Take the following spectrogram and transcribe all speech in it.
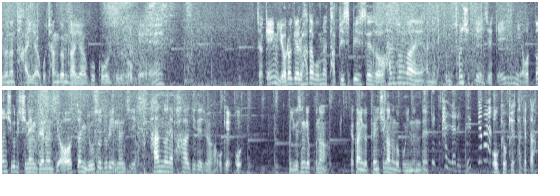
이거는 다이아고 잠금 다이아고 골드 오케이 자 게임을 여러 개를 하다 보면 다 비슷비슷해서 한순간에 아니 좀 손쉽게 이제 게임이 어떤 식으로 진행되는지 어떤 요소들이 있는지 한눈에 파악이 되죠. 오케이. 어, 어 이거 생겼구나. 약간 이거 변신하는 거 뭐 있는데. 칼날을 느껴봐라. 오케이 오케이. 닫겠다.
